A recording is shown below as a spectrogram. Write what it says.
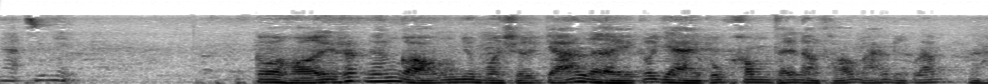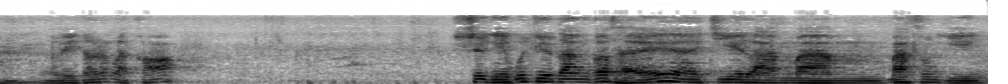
Dạ xin hẹn câu hỏi rất ngắn gọn nhưng mà sự trả lời có dài cũng không thể nào thỏa mãn được lắm. À, vì nó rất là khó. Sự nghiệp của chư tăng có thể à, chia làm à, ba phương diện.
